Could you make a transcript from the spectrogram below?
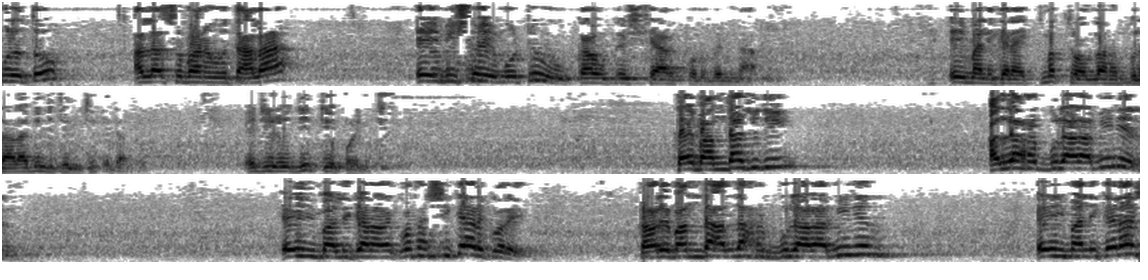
মূলত আল্লাহ সুবাহ এই বিষয়ে মোটেও কাউকে শেয়ার করবেন না। এই মালিকারা একমাত্র আল্লাহ রব্বুল আলমিনের জন্য থেকে যাবে। এটি হল দ্বিতীয় পয়েন্ট তাই বান্দা যদি আল্লাহ রব্বুল আলমিনের এই মালিকানার কথা স্বীকার করে, তাহলে বান্দা আল্লাহ রব্বুল আলমিনের এই মালিকানার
